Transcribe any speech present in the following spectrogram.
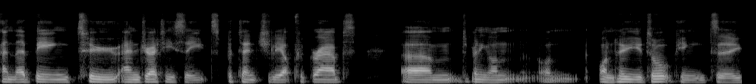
and there being two Andretti seats potentially up for grabs, um, depending on on on who you're talking to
